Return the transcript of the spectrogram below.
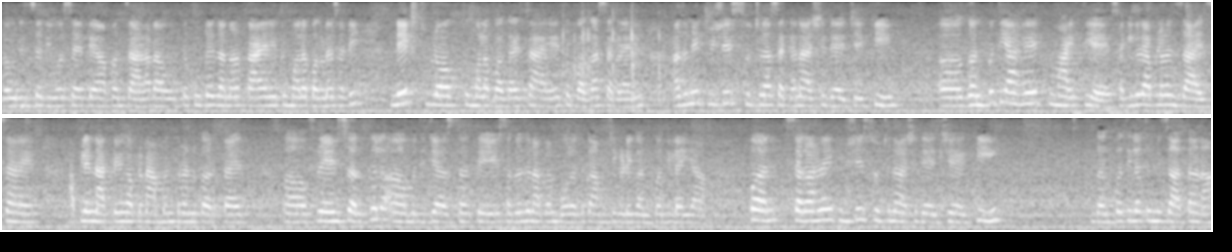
गौरीचा दिवस आहे ते आपण जाणार आहोत. तर कुठे जाणार काय आहे तुम्हाला बघण्यासाठी नेक्स्ट ब्लॉग तुम्हाला बघायचा आहे तो बघा सगळ्यांनी. अजून एक विशेष सूचना सगळ्यांना अशी द्यायची की गणपती आहेत माहिती आहे. सगळीकडे आपल्याला जायचं आहे. आपले नातेवाईक आपल्याला आमंत्रण करतायत. फ्रेंड सर्कल म्हणजे जे असतात ते सगळेजण आपण बोलत का आमच्याकडे गणपतीला या. पण सगळ्यांना एक विशेष सूचना अशी द्यायची आहे की गणपतीला तुम्ही जाताना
